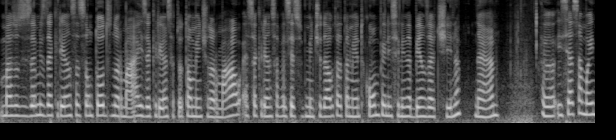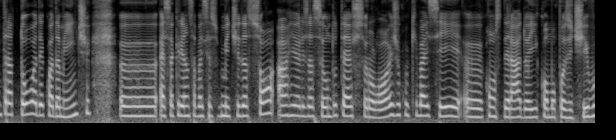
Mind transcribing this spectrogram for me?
mas os exames da criança são todos normais, a criança é totalmente normal, essa criança vai ser submetida ao tratamento com penicilina benzatina, né? Uh, e se essa mãe tratou adequadamente, uh, essa criança vai ser submetida só à realização do teste sorológico, que vai ser uh, considerado aí como positivo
